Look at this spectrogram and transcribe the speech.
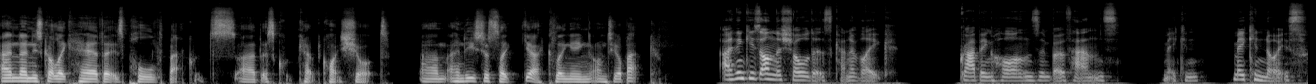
And then he's got like hair that is pulled backwards, uh, that's qu- kept quite short. Um, and he's just like, yeah, clinging onto your back. I think he's on the shoulders, kind of like grabbing horns in both hands, making making noise.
